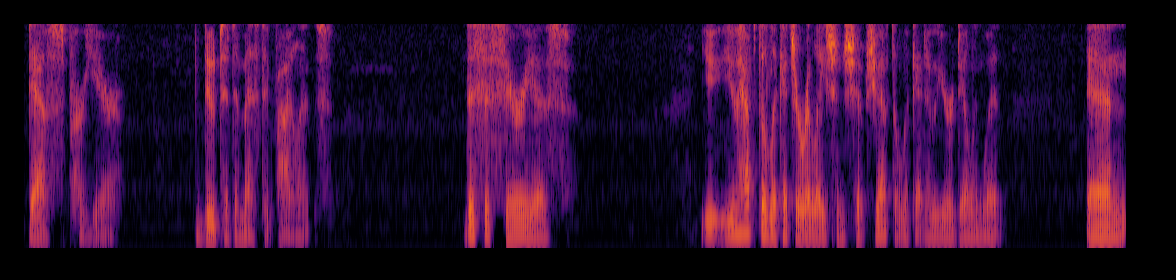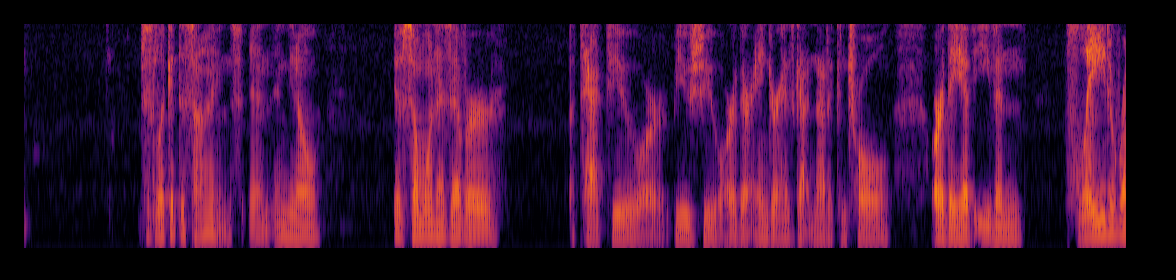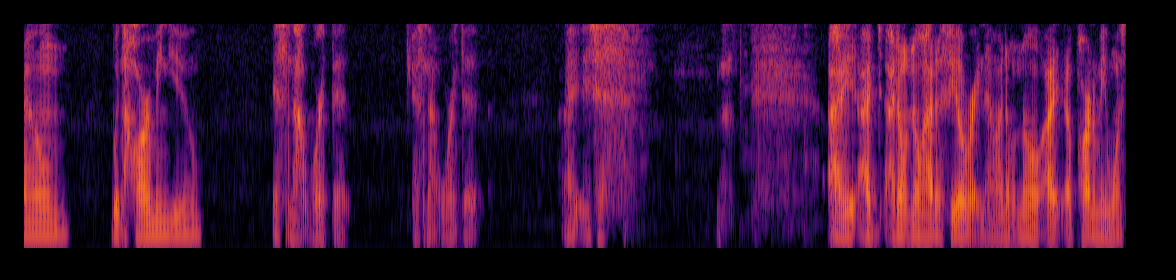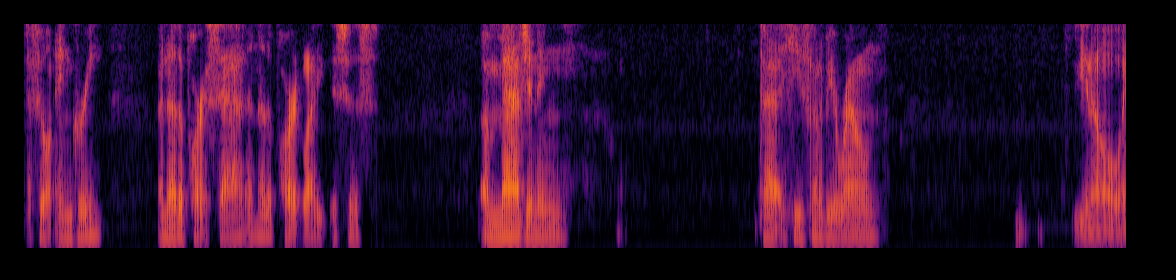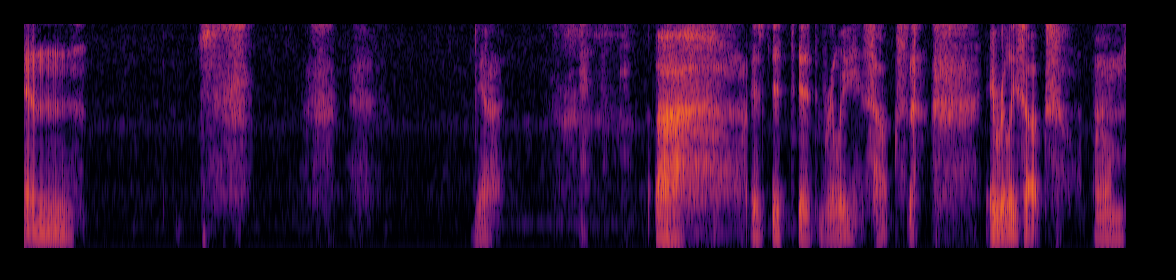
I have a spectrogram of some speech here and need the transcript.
deaths per year due to domestic violence. this is serious. You you have to look at your relationships. You have to look at who you're dealing with. And just look at the signs and and you know if someone has ever attacked you or abused you or their anger has gotten out of control or they have even played around with harming you it's not worth it it's not worth it i it's just I, I I don't know how to feel right now. I don't know. I a part of me wants to feel angry, another part sad, another part like it's just imagining that he's going to be around, you know, and yeah. Uh, it it it really sucks. it really sucks. Um,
